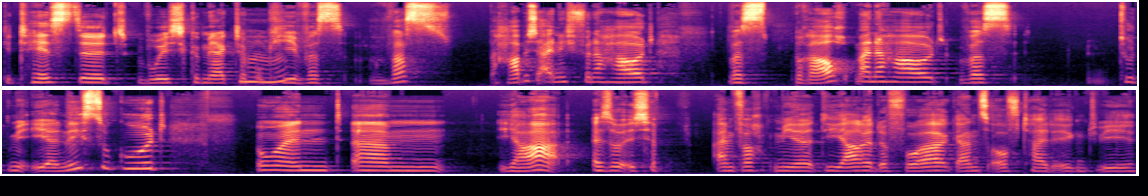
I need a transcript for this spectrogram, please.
getestet, wo ich gemerkt habe, mhm. okay, was, was habe ich eigentlich für eine Haut? Was braucht meine Haut? Was tut mir eher nicht so gut. Und ähm, ja, also ich habe einfach mir die Jahre davor ganz oft halt irgendwie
